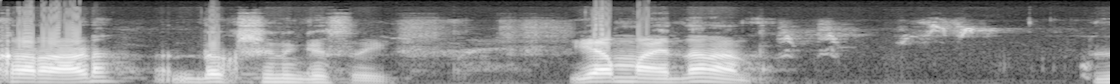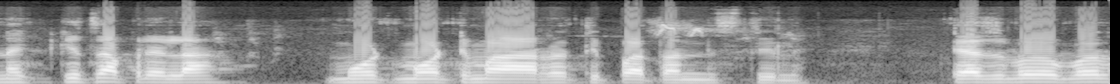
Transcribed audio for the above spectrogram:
कराड दक्षिण केसरी. या मैदानात नक्कीच आपल्याला मोठमोठी महारथी पाहताना दिसतील. त्याचबरोबर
